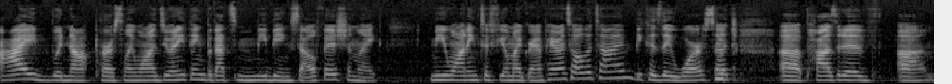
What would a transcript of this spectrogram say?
i would not personally want to do anything but that's me being selfish and like me wanting to feel my grandparents all the time because they were such a positive um,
